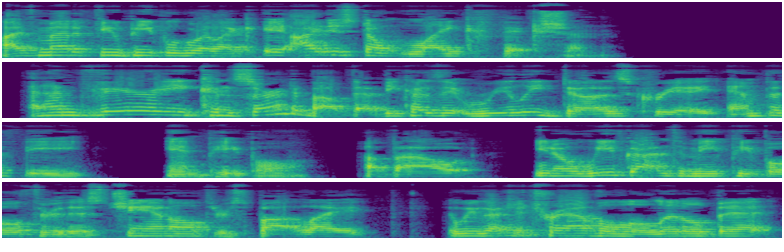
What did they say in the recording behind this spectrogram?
I've met a few people who are like, "Eh, I just don't like fiction. And I'm very concerned about that because it really does create empathy in people about, you know, we've gotten to meet people through this channel, through Spotlight, and we've got to travel a little bit.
